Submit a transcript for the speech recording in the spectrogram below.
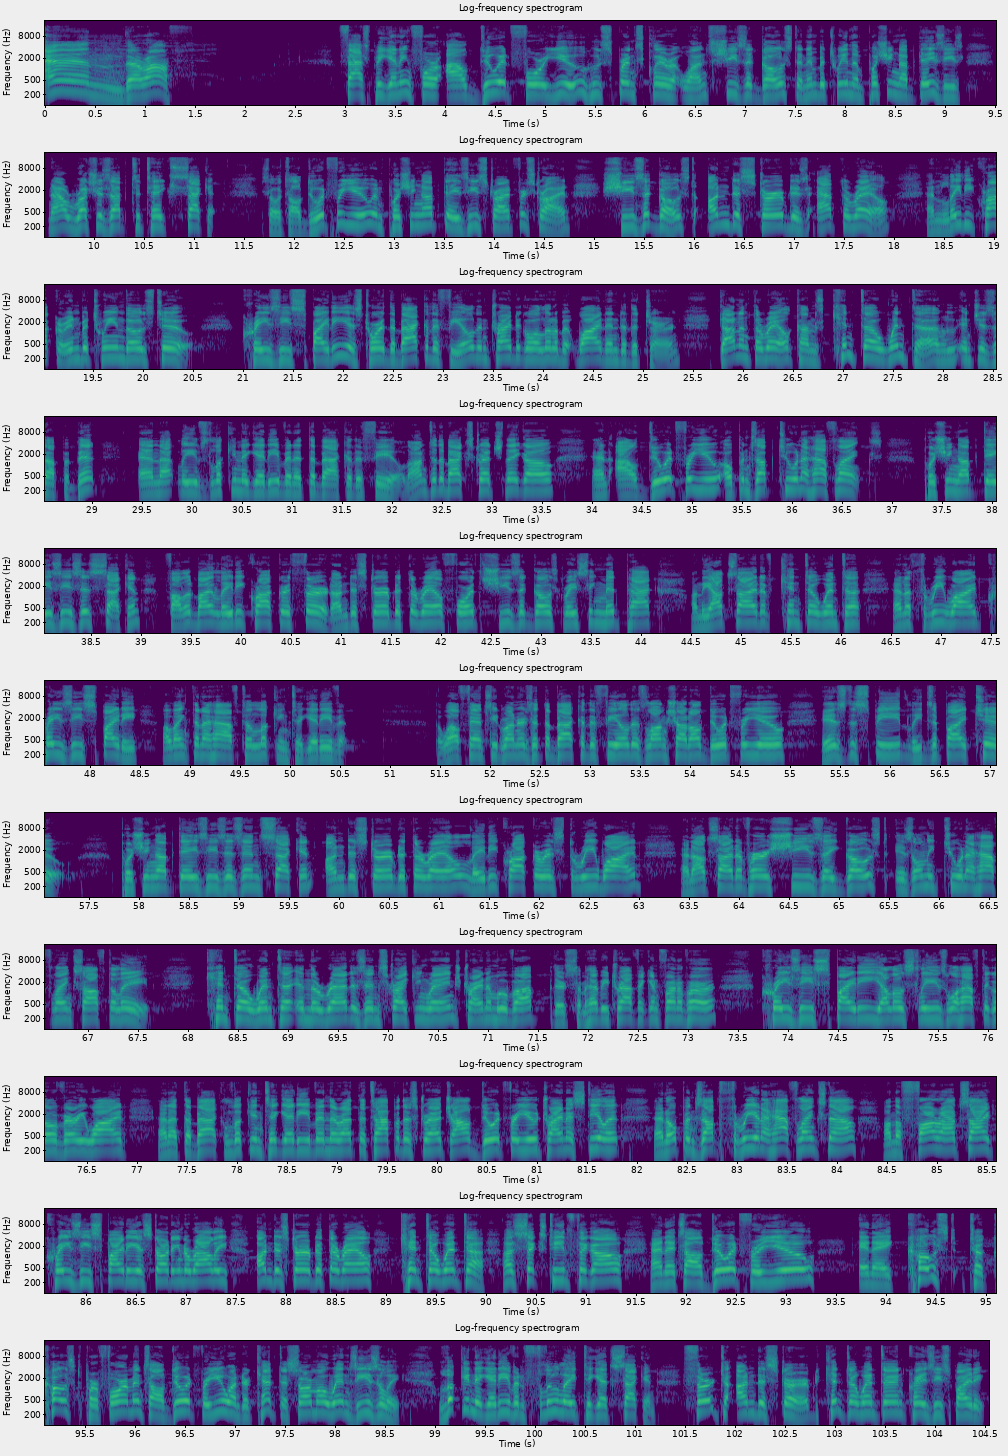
And they're off. Fast beginning for I'll Do It For You, who sprints clear at once. She's a ghost, and in between them, pushing up daisies, now rushes up to take second. So it's I'll Do It For You and pushing up daisies stride for stride. She's a ghost. Undisturbed is at the rail, and Lady Crocker in between those two. Crazy Spidey is toward the back of the field and tried to go a little bit wide into the turn. Down at the rail comes Quinta Winta, who inches up a bit, and that leaves looking to get even at the back of the field. Onto the back stretch they go, and I'll do it for you opens up two and a half lengths. Pushing up Daisies is second, followed by Lady Crocker third. Undisturbed at the rail fourth. She's a ghost racing mid pack on the outside of Quinta Winta, and a three wide Crazy Spidey, a length and a half to looking to get even. The well fancied runners at the back of the field is long shot. I'll do it for you. Is the speed, leads it by two. Pushing up Daisies is in second, undisturbed at the rail. Lady Crocker is three wide, and outside of her, She's a Ghost is only two and a half lengths off the lead. Quinta Winta in the red is in striking range, trying to move up. There's some heavy traffic in front of her. Crazy Spidey, yellow sleeves will have to go very wide. And at the back, looking to get even. They're at the top of the stretch. I'll do it for you, trying to steal it. And opens up three and a half lengths now. On the far outside, Crazy Spidey is starting to rally, undisturbed at the rail. Quinta Winta, a 16th to go. And it's I'll do it for you in a coast to coast performance. I'll do it for you under Kent Desormeaux wins easily. Looking to get even, flew late to get second. Third to undisturbed, Quinta Winta and Crazy Spidey.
